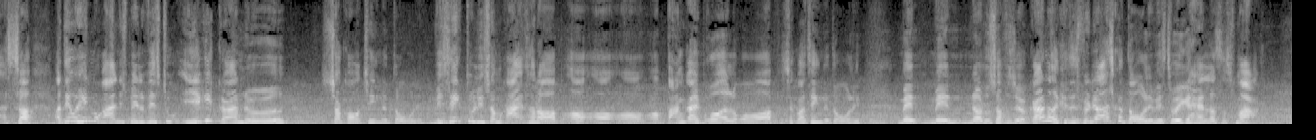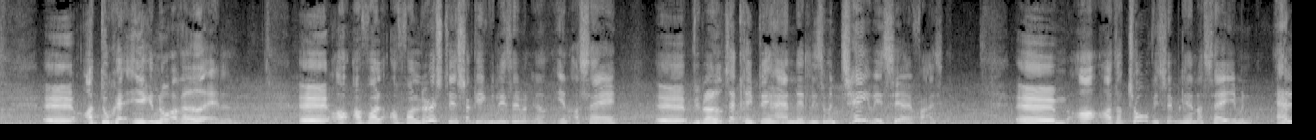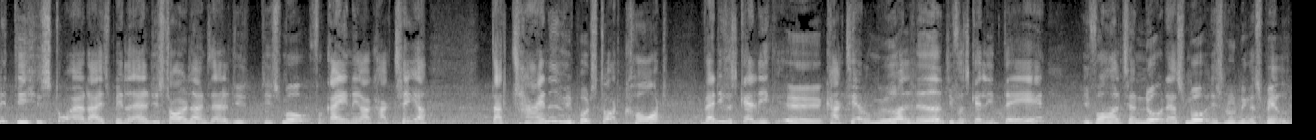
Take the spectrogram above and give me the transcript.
Altså, og det er jo helt moralen i spillet. Hvis du ikke gør noget, så går tingene dårligt. Hvis ikke du ligesom rejser dig op og, og, og, og banker i brødet eller råber op, så går tingene dårligt. Men, men når du så forsøger at gøre noget, kan det selvfølgelig også gå dårligt, hvis du ikke handler så smart. Øh, og du kan ikke nå at redde alle. Øh, og, og, for, og for at løse det, så gik vi ligesom ind og sagde, øh, vi bliver nødt til at gribe det her an lidt ligesom en tv-serie faktisk. Øhm, og, og der tog vi simpelthen og sagde, jamen alle de historier, der er i spillet, alle de storylines, alle de, de små forgreninger og karakterer, der tegnede vi på et stort kort, hvad de forskellige øh, karakterer, du møder, lavede de forskellige dage, i forhold til at nå deres mål i slutningen af spillet.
